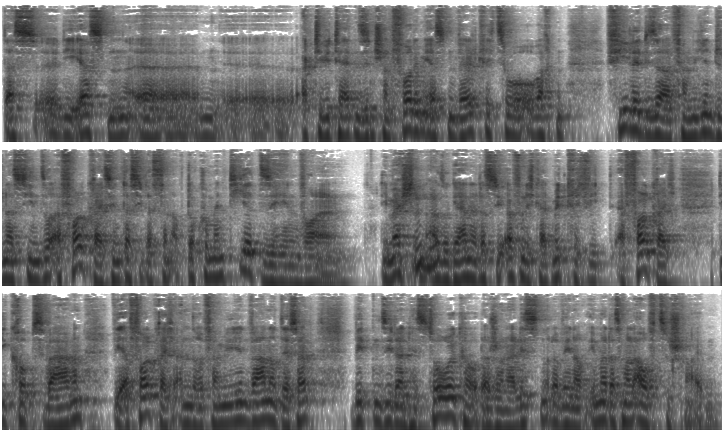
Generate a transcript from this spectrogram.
dass äh, die ersten äh, Aktivitäten sind schon vor dem Ersten Weltkrieg zu beobachten. Viele dieser Familiendynastien so erfolgreich sind, dass sie das dann auch dokumentiert sehen wollen. Die möchten mhm. also gerne, dass die Öffentlichkeit mitkriegt, wie erfolgreich die Krupps waren, wie erfolgreich andere Familien waren und deshalb bitten sie dann Historiker oder Journalisten oder wen auch immer, das mal aufzuschreiben.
